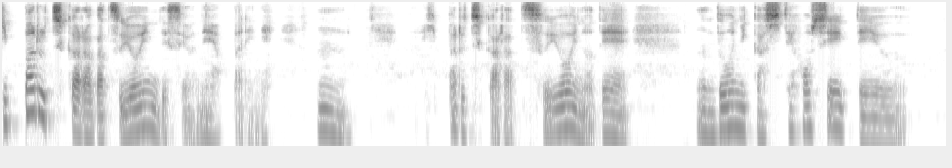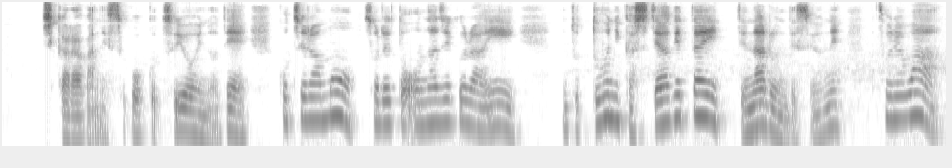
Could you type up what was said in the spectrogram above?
引っ張る力が強いんですよね、やっぱりね。うん。引っ張る力強いので、うん、どうにかしてほしいっていう力がね、すごく強いので、こちらもそれと同じぐらい、どうにかしてあげたいってなるんですよね。それは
